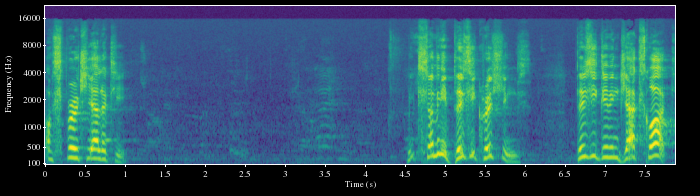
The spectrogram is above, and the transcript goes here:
of spirituality. So many busy Christians, busy giving jack squat.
